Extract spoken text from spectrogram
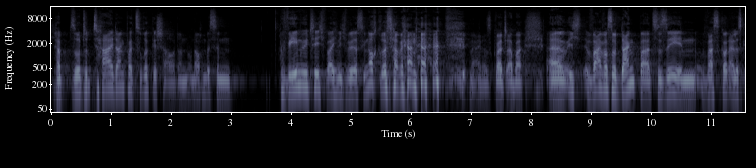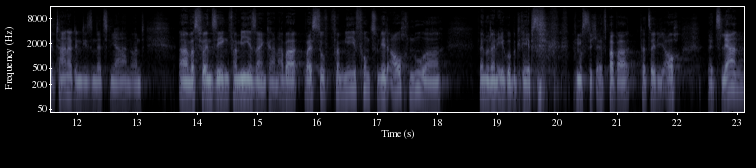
ich habe so total dankbar zurückgeschaut und, und auch ein bisschen wehmütig, weil ich nicht will, dass sie noch größer werden. Nein, das ist Quatsch, aber äh, ich war einfach so dankbar zu sehen, was Gott alles getan hat in diesen letzten Jahren und äh, was für ein Segen Familie sein kann. Aber weißt du, Familie funktioniert auch nur, wenn du dein Ego begräbst. Musste ich als Papa tatsächlich auch jetzt lernen,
